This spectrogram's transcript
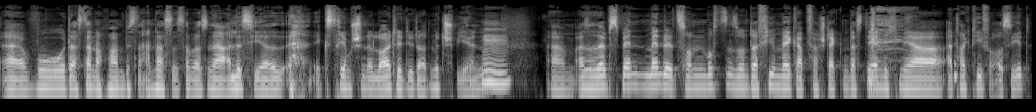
äh, wo das dann nochmal ein bisschen anders ist, aber es sind ja alles hier extrem schöne Leute, die dort mitspielen. Mhm. Ähm, also selbst Ben Mendelssohn mussten so unter viel Make-up verstecken, dass der nicht mehr attraktiv aussieht.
